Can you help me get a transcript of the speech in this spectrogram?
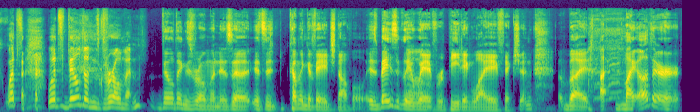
what's what's Bildungsroman? Bildungsroman is a it's a coming of age novel. It's basically a way of repeating YA fiction. But I, my other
